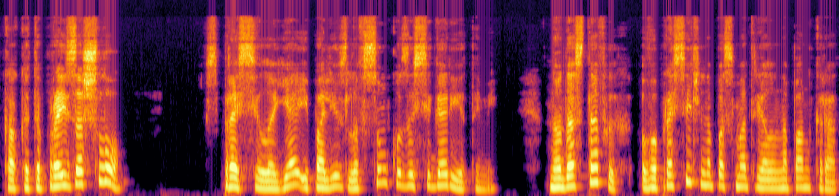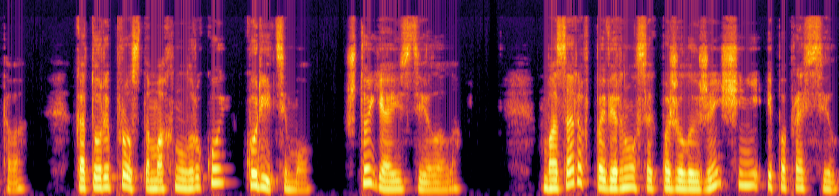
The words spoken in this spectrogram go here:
«Как это произошло?» — спросила я и полезла в сумку за сигаретами, но, достав их, вопросительно посмотрела на Панкратова, который просто махнул рукой «курите, мол», что я и сделала. Базаров повернулся к пожилой женщине и попросил.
